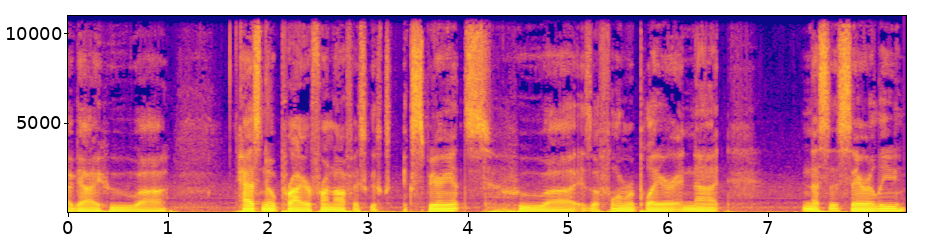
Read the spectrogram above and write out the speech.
a guy who uh, has no prior front office ex- experience, who uh, is a former player and not necessarily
